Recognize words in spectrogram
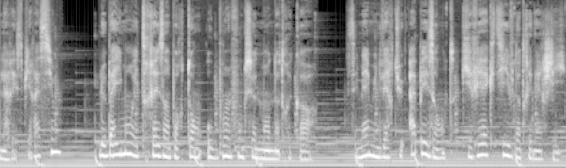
La respiration, le bâillement est très important au bon fonctionnement de notre corps. C'est même une vertu apaisante qui réactive notre énergie.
